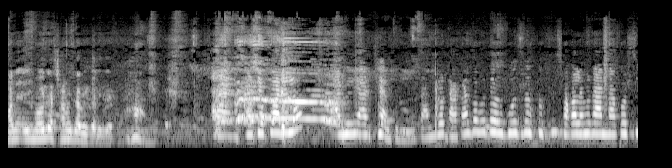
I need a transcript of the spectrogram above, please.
মানে এই মহিলার স্বামী দাবি করি যে। হ্যাঁ। শেষে পরে এলো, আমি আর খেয়াল আমি তো যাব তো ওই সকালে আমি রান্না করছি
